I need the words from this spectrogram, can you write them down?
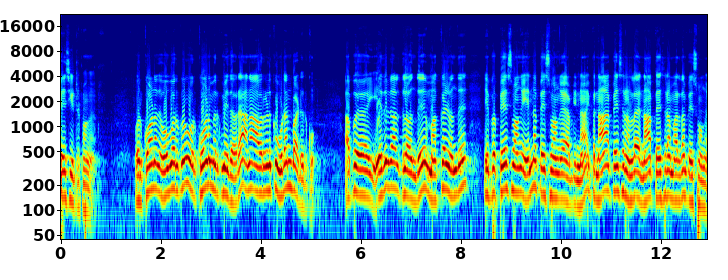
பேசிக்கிட்டு இருப்பாங்க. ஒரு கோணம் ஒவ்வொருக்கும் ஒரு கோணம் இருக்குமே தவிர ஆனால் அவர்களுக்கு உடன்பாடு இருக்கும். அப்போ எதிர்காலத்தில் வந்து மக்கள் வந்து இப்போ பேசுவாங்க என்ன பேசுவாங்க அப்படின்னா இப்போ நான் பேசுகிறேன்ல நான் பேசுகிற மாதிரி தான் பேசுவாங்க.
